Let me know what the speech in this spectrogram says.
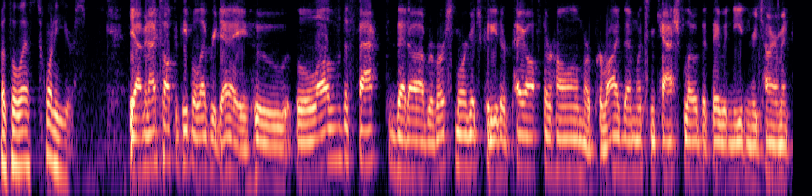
but the last 20 years. Yeah, I mean, I talk to people every day who love the fact that a reverse mortgage could either pay off their home or provide them with some cash flow that they would need in retirement.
